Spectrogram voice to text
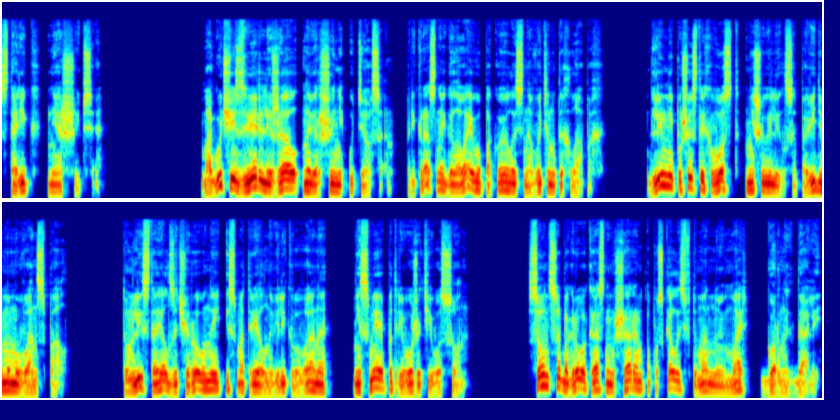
Старик не ошибся. Могучий зверь лежал на вершине утеса. Прекрасная голова его покоилась на вытянутых лапах. Длинный пушистый хвост не шевелился, по-видимому, Ван спал. Тунли стоял зачарованный и смотрел на великого Вана, не смея потревожить его сон. Солнце багрово-красным шаром опускалось в туманную марь горных далей.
